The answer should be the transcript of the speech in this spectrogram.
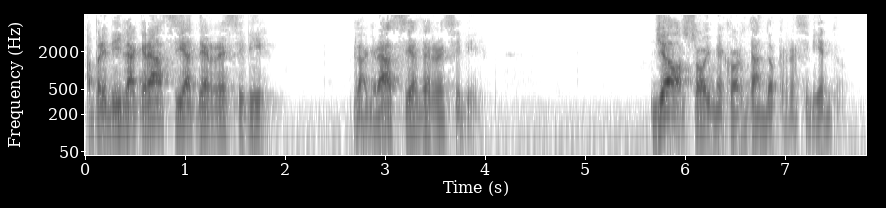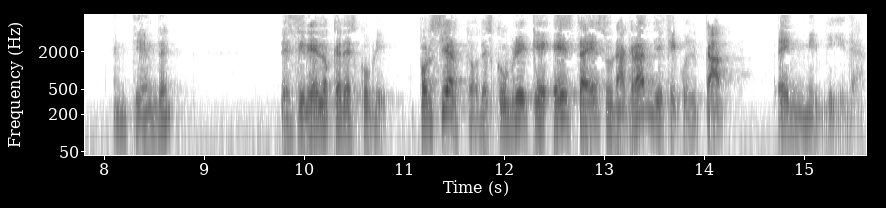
aprendí la gracia de recibir. La gracia de recibir. Yo soy mejor dando que recibiendo. ¿Entienden? Les diré lo que descubrí. Por cierto, descubrí que esta es una gran dificultad en mi vida.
